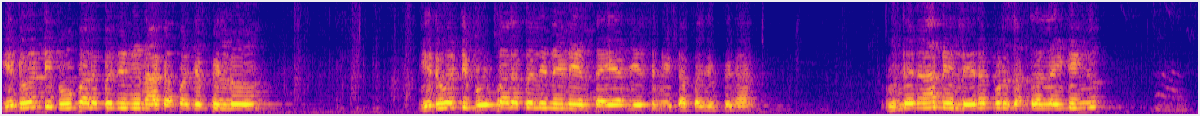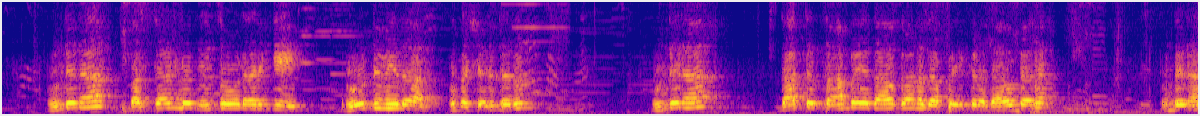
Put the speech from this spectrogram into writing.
ఎటువంటి భూపాలపల్లిని నాకు అప్పచెప్పిళ్ళు? ఎటువంటి భూపాలపల్లిని నేను తయారు చేసి మీకు అప్పచెప్పిన? ఉండేనా? నేను లేనప్పుడు సెంట్రల్ లైటింగ్? ఉండేనా? బస్ స్టాండ్లో నిల్చోవడానికి రోడ్డు మీద ఒక షెల్టర్ ఉండేనా? డాక్టర్ సాంబయ్య దవాఖాన తప్ప ఇక్కడ దవాఖాన? ఉండేనా?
